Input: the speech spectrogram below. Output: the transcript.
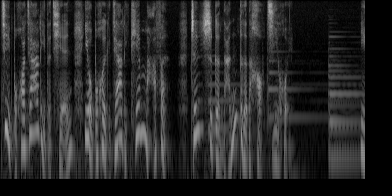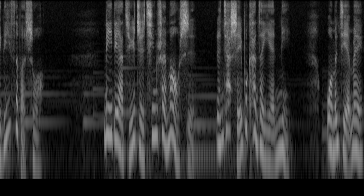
既不花家里的钱，又不会给家里添麻烦，真是个难得的好机会。伊丽莎白说：“莉迪亚举止轻率冒失，人家谁不看在眼里？我们姐妹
